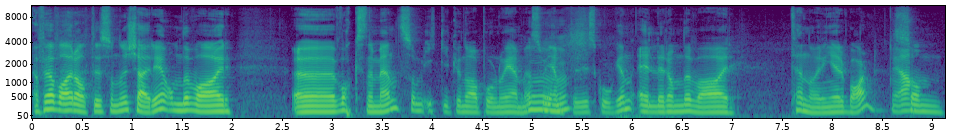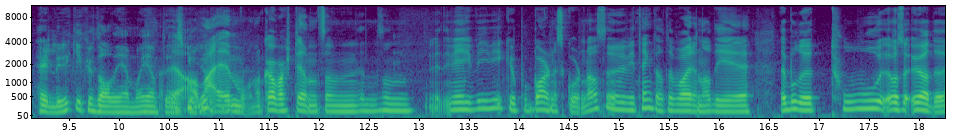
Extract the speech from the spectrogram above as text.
ja, for jeg var alltid så nysgjerrig om det var øh, voksne menn som ikke kunne ha porno hjemme, som mm gjemte det i skogen, eller om det var tenåringer og barn ja. som heller ikke kunne ha det hjemme og gjemte det i skogen. Ja, nei, det må nok ha vært en sånn, en sånn vi, vi, gikk jo på barneskolen da, så vi tenkte at det var en av de Det bodde to altså øde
